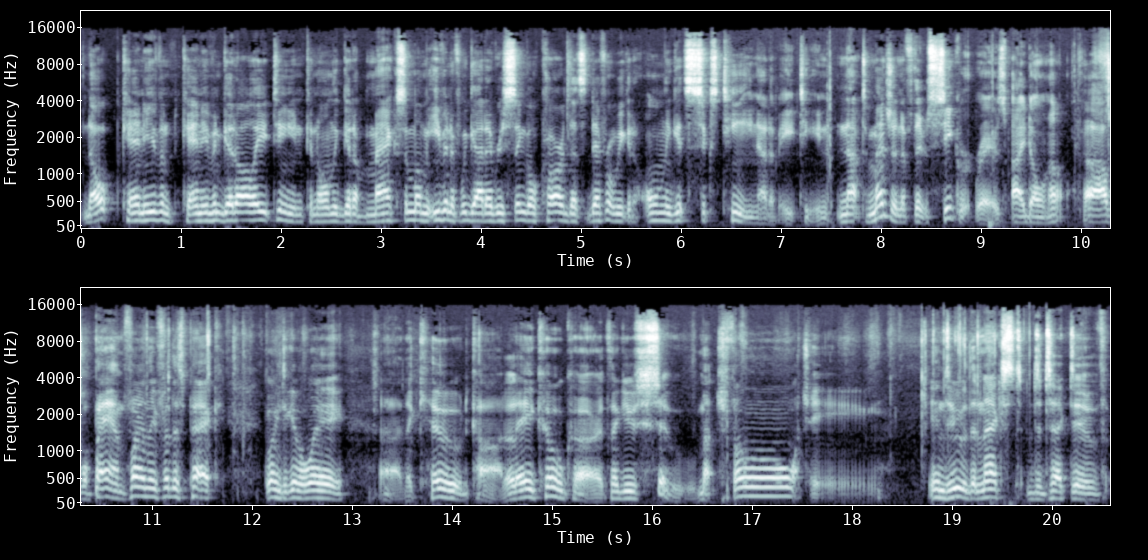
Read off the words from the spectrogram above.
nope, can't even, can't even get all 18. Can only get a maximum. Even if we got every single card that's different, we could only get 16 out of 18. Not to mention if there's secret rares. I don't know. Uh, well, bam! Finally for this pack, going to give away uh, the code card, Lay code card. Thank you so much for watching into the next Detective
